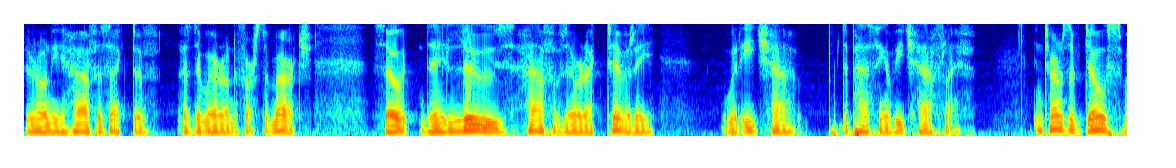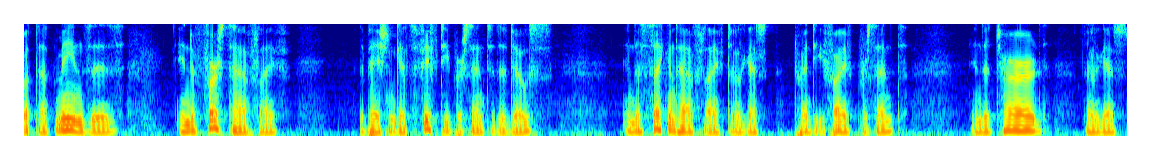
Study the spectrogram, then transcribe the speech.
they're only half as active as they were on the 1st of March. So they lose half of their activity with each half, the passing of each half life. In terms of dose, what that means is in the first half life, the patient gets 50% of the dose. In the second half life, they'll get 25%. In the third, they'll get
